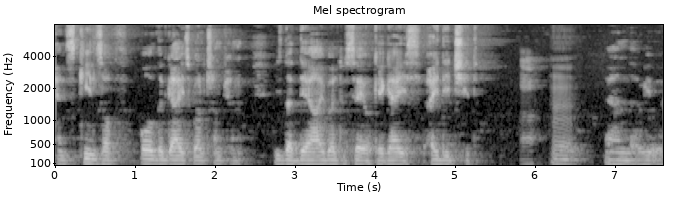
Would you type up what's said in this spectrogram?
and skills of all the guys world champion is that they are able to say, okay, guys, I did shit. Mm. And we,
